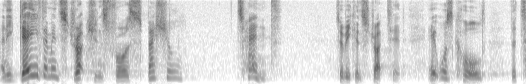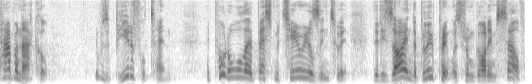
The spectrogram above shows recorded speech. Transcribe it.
And He gave them instructions for a special tent to be constructed. It was called the tabernacle. It was a beautiful tent. They put all their best materials into it. The design, the blueprint was from God Himself.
